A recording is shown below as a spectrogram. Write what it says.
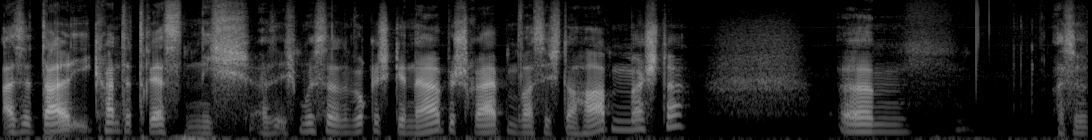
also DAL-I kannte Dresden nicht. Also ich muss dann wirklich genau beschreiben, was ich da haben möchte. Ähm, also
